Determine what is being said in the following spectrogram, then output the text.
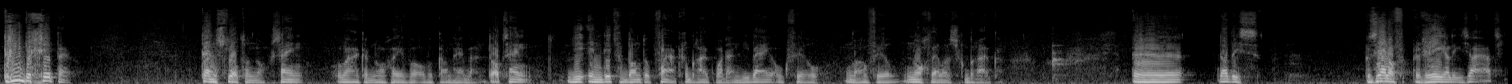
drie begrippen ten slotte nog zijn waar ik het nog even over kan hebben. Dat zijn die in dit verband ook vaak gebruikt worden en die wij ook veel, nou veel, nog wel eens gebruiken. Uh, dat is zelfrealisatie,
